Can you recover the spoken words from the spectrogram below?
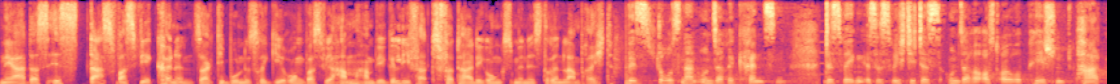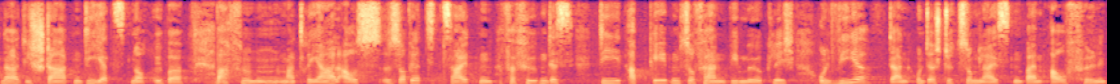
Naja, das ist das, was wir können, sagt die Bundesregierung. Was wir haben, haben wir geliefert. Verteidigungsministerin Lamprecht. Wir stoßen an unsere Grenzen. Deswegen ist es wichtig, dass unsere osteuropäischen Partner, die Staaten, die jetzt noch über Waffenmaterial aus Sowjetzeiten verfügen, dass die abgeben, sofern wie möglich, und wir dann Unterstützung leisten beim Auffüllen.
